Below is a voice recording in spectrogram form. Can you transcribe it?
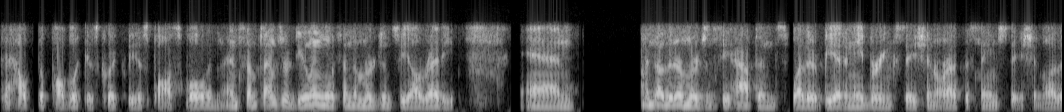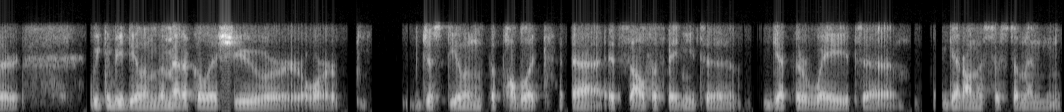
to help the public as quickly as possible, and, and sometimes we're dealing with an emergency already, and another emergency happens, whether it be at a neighboring station or at the same station, whether we can be dealing with a medical issue or or just dealing with the public uh, itself if they need to get their way to get on the system and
